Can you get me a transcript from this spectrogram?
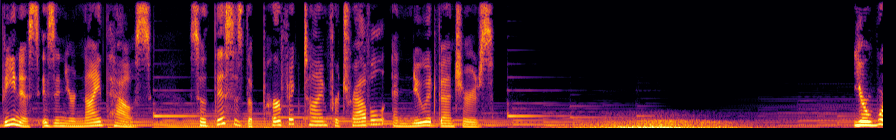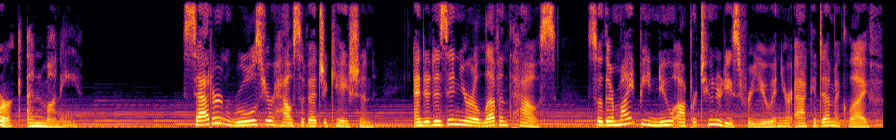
Venus is in your ninth house, so this is the perfect time for travel and new adventures. Your work and money. Saturn rules your house of education, and it is in your 11th house, so there might be new opportunities for you in your academic life.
